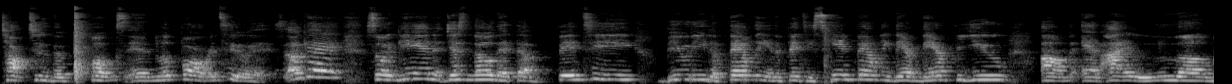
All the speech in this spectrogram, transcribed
talk to the folks and look forward to it. Okay. So again, just know that the Fenty Beauty, the family, and the Fenty Skin family, they're there for you. Um, and I love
